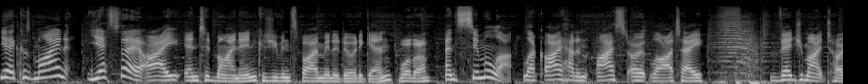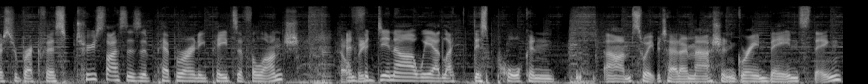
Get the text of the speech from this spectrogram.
Yeah, because mine, yesterday I entered mine in because you've inspired me to do it again. Well done. And similar, like I had an iced oat latte, Vegemite toast for breakfast, two slices of pepperoni pizza for lunch, and Healthy. for dinner we had like this pork and um, sweet potato mash and green beans thing.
